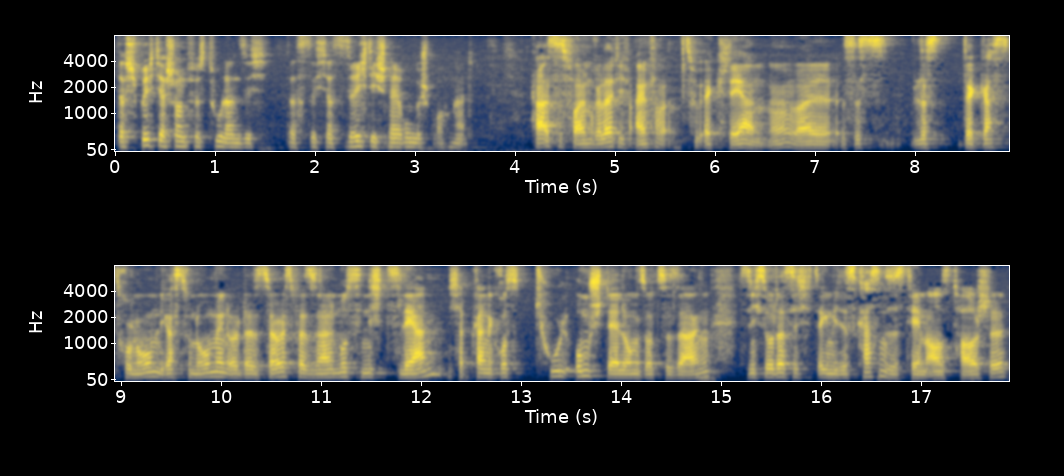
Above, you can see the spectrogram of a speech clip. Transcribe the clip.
das spricht ja schon fürs Tool an sich, dass sich das richtig schnell rumgesprochen hat. Ja, es ist vor allem relativ einfach zu erklären, ne? weil es ist, das, der Gastronom, die Gastronomin oder das Servicepersonal muss nichts lernen. Ich habe keine große Tool-Umstellung sozusagen. Es ist nicht so, dass ich jetzt irgendwie das Kassensystem austausche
